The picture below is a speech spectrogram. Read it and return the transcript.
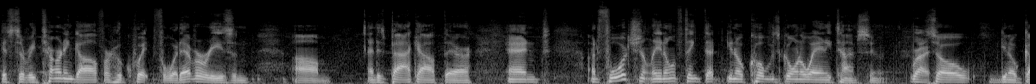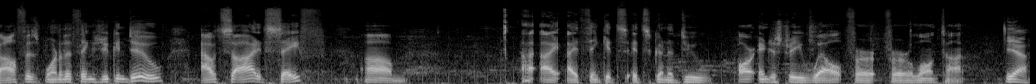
it's the returning golfer who quit for whatever reason, um, and is back out there. And unfortunately, I don't think that you know COVID's going away anytime soon. Right. So you know, golf is one of the things you can do outside. It's safe. Um, I, I, I think it's it's going to do our industry well for, for a long time. Yeah,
